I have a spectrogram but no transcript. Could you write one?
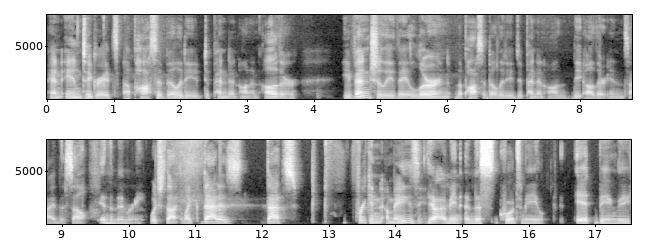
and integrates a possibility dependent on an other, eventually they learn the possibility dependent on the other inside the self. in the memory. Which that like that is that's freaking amazing. Yeah, I mean, and this quote to me, it being the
